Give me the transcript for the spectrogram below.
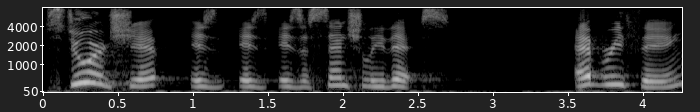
Stewardship is, is, is essentially this everything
